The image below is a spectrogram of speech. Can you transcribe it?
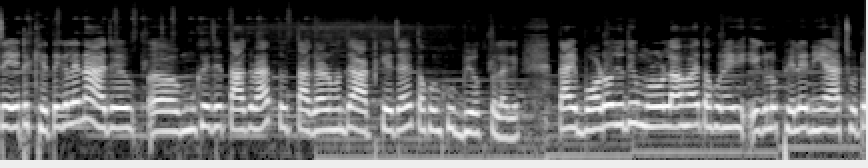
যে এটা খেতে গেলে না, যে মুখে যে তাগড়া, তো তাগড়ার মধ্যে আটকে যায়, তখন খুব বিরক্ত লাগে। তাই বড় যদি মোরলা হয়, তখন এই এগুলো ফেলে নিই। আর ছোটো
